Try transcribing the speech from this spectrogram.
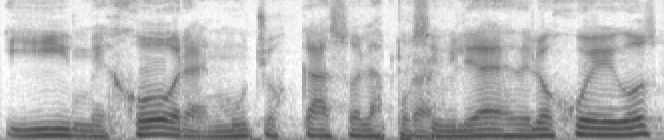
y mejora en muchos casos las posibilidades de los juegos.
